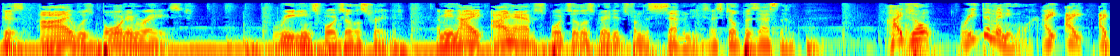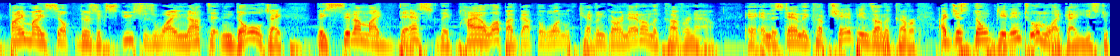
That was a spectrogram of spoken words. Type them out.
because I was born and raised reading Sports Illustrated. I mean, I, I have Sports Illustrateds from the 70s. I still possess them. I don't read them anymore. I, I, I find myself, there's excuses why not to indulge. I, they sit on my desk, they pile up. I've got the one with Kevin Garnett on the cover now. And, and the Stanley Cup champions on the cover. I just don't get into them like I used to.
